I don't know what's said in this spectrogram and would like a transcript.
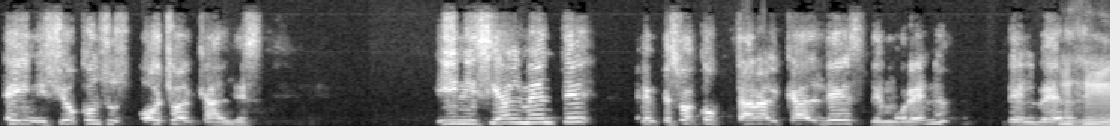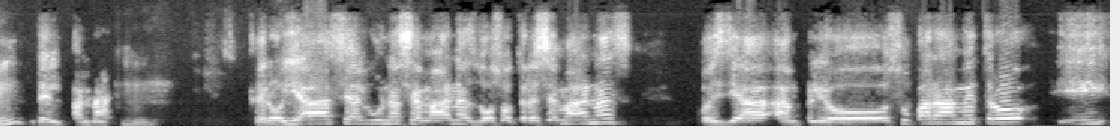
e inició con sus ocho alcaldes. Inicialmente empezó a cooptar alcaldes de Morena, del Verde, del PANAC, mm. pero ya hace algunas semanas, dos o tres semanas, pues ya amplió su parámetro y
